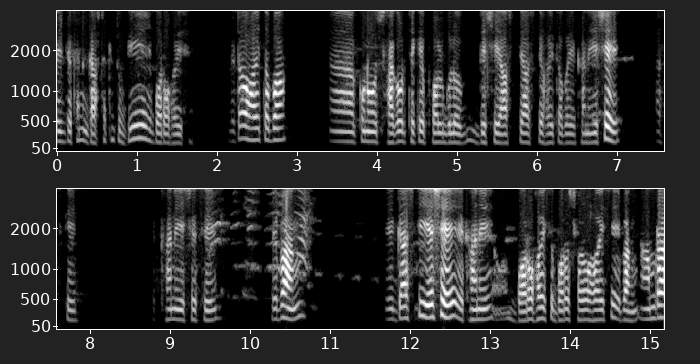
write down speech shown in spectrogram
এই দেখেন গাছটা কিন্তু বেশ বড় হয়েছে। এটাও হয়তো বা কোনো সাগর থেকে ফলগুলো বেশি আস্তে আস্তে হয়তো বা এখানে এসে, আজকে এখানে এসেছে। এবং এই গাছটি এসে এখানে বড় হয়েছে, বড় সড়ো হয়েছে। এবং আমরা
